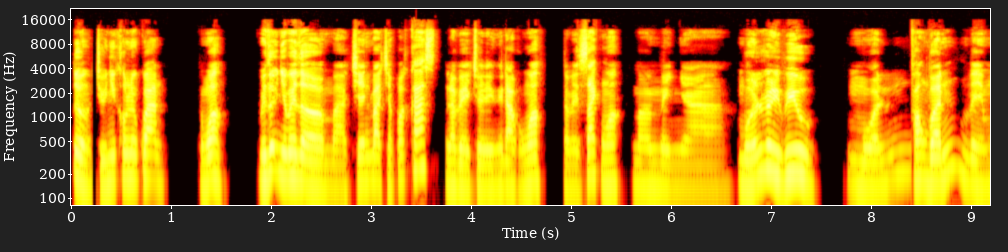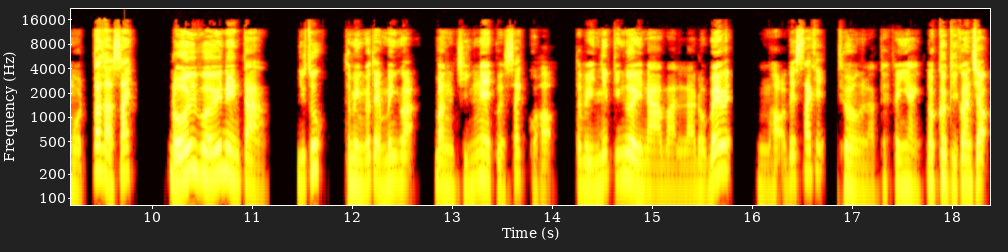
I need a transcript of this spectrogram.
tưởng chứ như không liên quan, đúng không? Ví dụ như bây giờ mà trên ba chấm podcast là về chủ đề người đọc đúng không? Là về sách đúng không? Mà mình uh, muốn review muốn phỏng vấn về một tác giả sách đối với nền tảng youtube thì mình có thể minh họa bằng chính ngay quyển sách của họ. Tại vì những cái người nào mà là đầu bếp ấy mà họ viết sách ấy thường là cái hình ảnh nó cực kỳ quan trọng.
